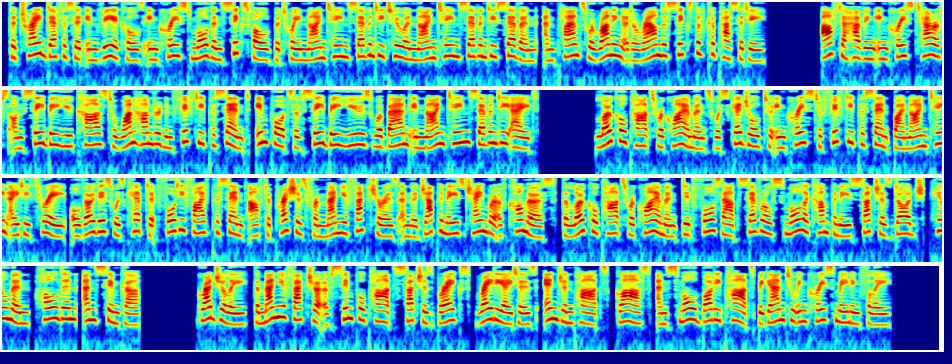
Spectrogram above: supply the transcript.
The trade deficit in vehicles increased more than sixfold between 1972 and 1977, and plants were running at around a sixth of capacity. After having increased tariffs on CBU cars to 150%, imports of CBUs were banned in 1978. Local parts requirements were scheduled to increase to 50% by 1983 although this was kept at 45% after pressures from manufacturers and the Japanese Chamber of Commerce. The local parts requirement did force out several smaller companies such as Dodge, Hillman, Holden, and Simca. Gradually, the manufacture of simple parts such as brakes, radiators, engine parts, glass, and small body parts began to increase meaningfully.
